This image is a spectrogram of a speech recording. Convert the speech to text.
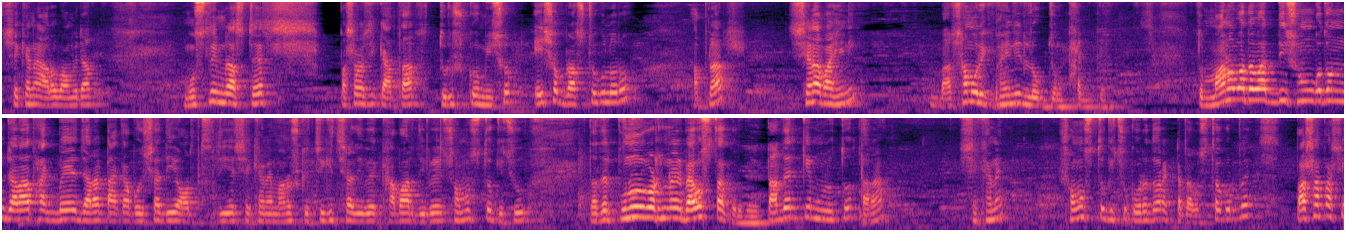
সেখানে আরব আমিরাত, মুসলিম রাষ্ট্রের, পাশাপাশি কাতার, তুরস্ক, মিশর, এইসব রাষ্ট্রগুলোরও আপনার সেনাবাহিনী বা সামরিক বাহিনীর লোকজন থাকবে। তো মানবতাবাদী সংগঠন যারা থাকবে, যারা টাকা পয়সা দিয়ে, অর্থ দিয়ে সেখানে মানুষকে চিকিৎসা দিবে, খাবার দিবে, সমস্ত কিছু তাদের পুনর্গঠনের ব্যবস্থা করবে, তাদেরকে মূলত তারা সেখানে সমস্ত কিছু করে দেওয়ার একটা ব্যবস্থা করবে। পাশাপাশি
